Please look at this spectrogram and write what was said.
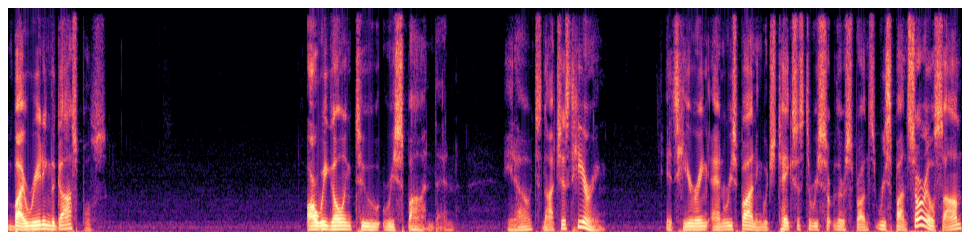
by reading the Gospels. Are we going to respond then? You know, it's not just hearing, it's hearing and responding, which takes us to the responsorial psalm.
